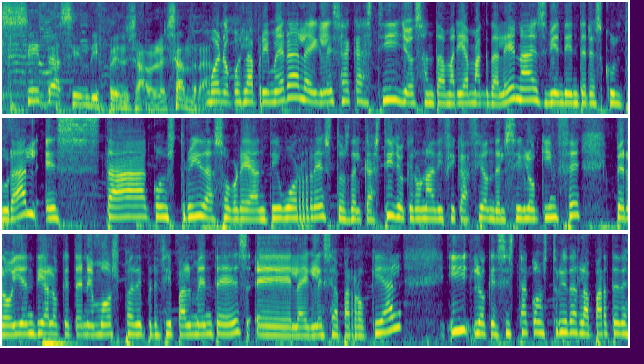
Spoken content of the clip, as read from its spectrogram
Visitas indispensables, Sandra. Bueno, pues la primera, la iglesia Castillo Santa María Magdalena, es bien de interés cultural. Está construida sobre antiguos restos del castillo, que era una edificación del siglo XV, pero hoy en día lo que tenemos pa- principalmente es eh, la iglesia parroquial y lo que sí está construida es la parte de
